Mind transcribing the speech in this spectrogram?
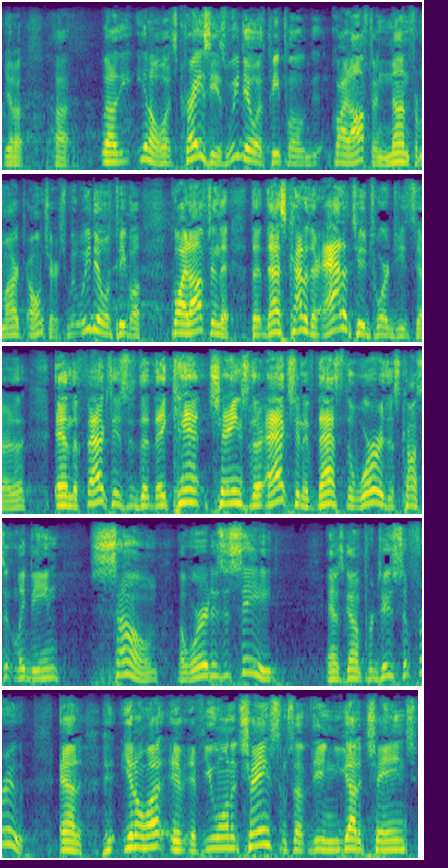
you know, uh, well, you know, what's crazy is we deal with people quite often, none from our own church, but we deal with people quite often that, that that's kind of their attitude towards each other. And the fact is, is that they can't change their action if that's the word that's constantly being sown. A word is a seed, and it's going to produce a fruit. And you know what? If, if you want to change some stuff, then you got to change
